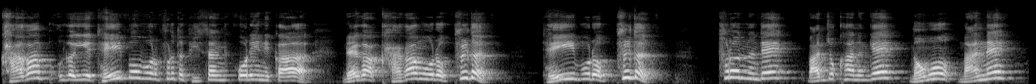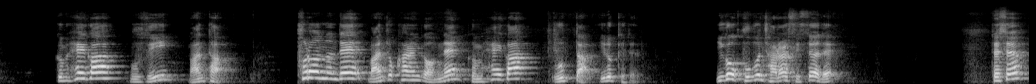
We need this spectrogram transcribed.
가감, 그러니까 이게 대입법으로 풀어도 비슷한 꼴이니까 내가 가감으로 풀든 대입으로 풀든 풀었는데 만족하는 게 너무 많네? 그럼 해가 무수히 많다. 풀었는데 만족하는 게 없네? 그럼 해가 없다. 이렇게 돼요. 이거 구분 잘 할 수 있어야 돼. 됐어요?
